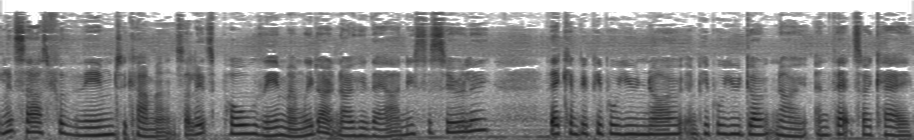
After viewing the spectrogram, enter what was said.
Let's ask for them to come in. So let's pull them in. We don't know who they are necessarily. They can be people you know and people you don't know, and that's okay.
